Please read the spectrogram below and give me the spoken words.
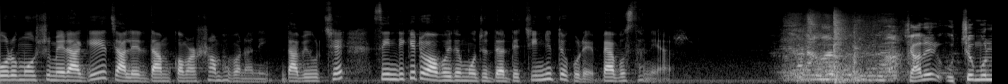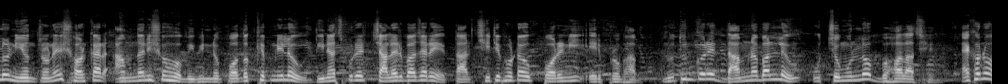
বড় মৌসুমের আগে চালের দাম কমার সম্ভাবনা নেই। দাবি উঠছে, সিন্ডিকেট ও অবৈধ মজুদদারদের চিহ্নিত করে ব্যবস্থা নেয়ার। চালের উচ্চমূল্য নিয়ন্ত্রণে সরকার আমদানি সহ বিভিন্ন পদক্ষেপ নিলেও দিনাজপুরের চালের বাজারে তার ছিটেফোঁটাও পড়েনি এর প্রভাব। নতুন করে দাম না বাড়লেও উচ্চমূল্য বহাল আছে। এখনও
